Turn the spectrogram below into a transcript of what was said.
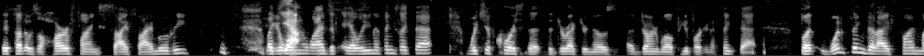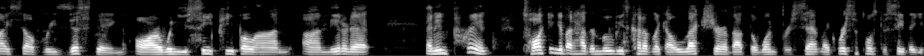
they thought it was a horrifying sci-fi movie. like along yeah. the lines of Alien and things like that, which of course the, the director knows uh, darn well people are going to think that. But one thing that I find myself resisting are when you see people on on the internet and in print talking about how the movie's kind of like a lecture about the one percent. Like we're supposed to see the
